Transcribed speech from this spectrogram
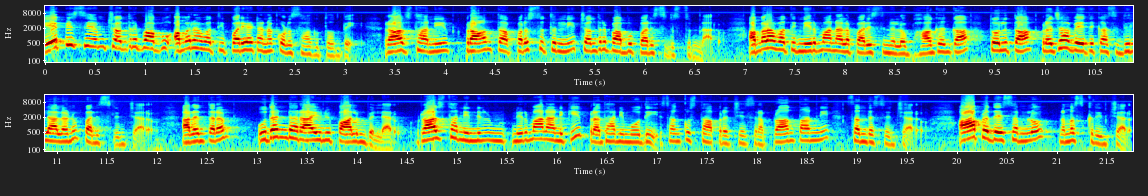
ఏపీ సీఎం చంద్రబాబు అమరావతి పర్యటన కొనసాగుతోంది. రాజధాని ప్రాంత పరిస్థితుల్ని చంద్రబాబు పరిశీలిస్తున్నారు. అమరావతి నిర్మాణాల పరిశీలనలో భాగంగా తొలుత ప్రజావేదిక శిథిలాలను పరిశీలించారు. అనంతరం ఉదండరాయుని పాలెం వెళ్ళారు. రాజధాని నిర్- నిర్మాణానికి ప్రధాని మోదీ శంకుస్థాపన చేసిన ప్రాంతాన్ని సందర్శించారు. ఆ ప్రదేశంలో నమస్కరించారు.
